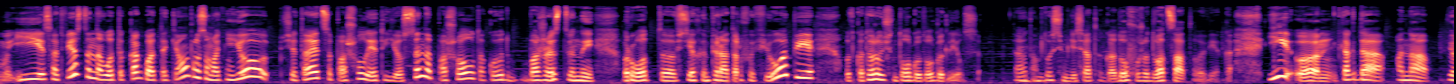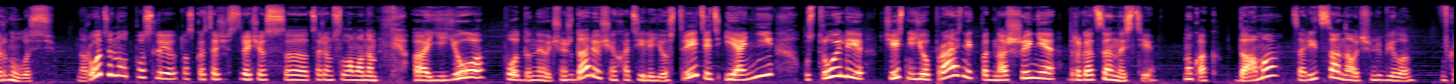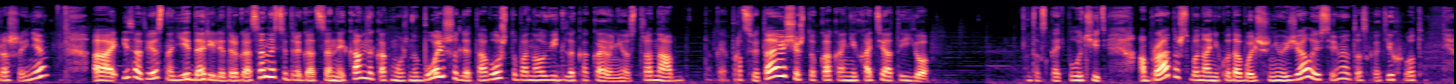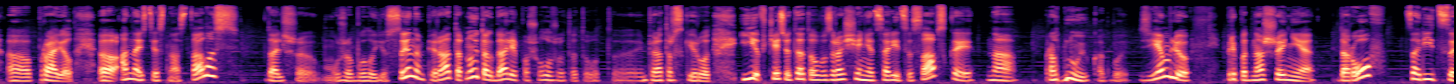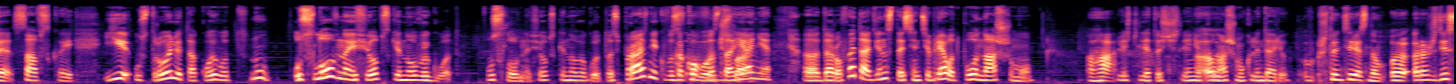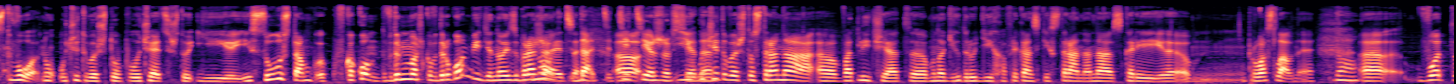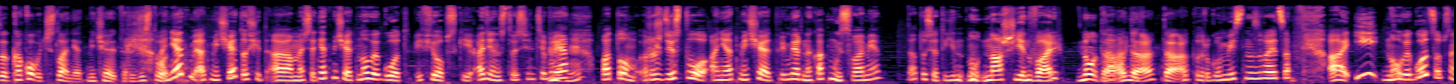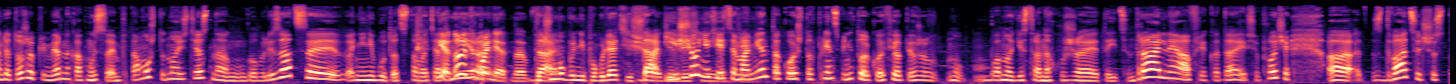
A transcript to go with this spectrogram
и, соответственно, вот как бы таким образом от нее, считается, пошел, и от ее сына пошел такой вот божественный род э, всех императоров Эфиопии, вот который очень долго-долго длился. Да, там Мгм. до 70-х годов уже 20 века. И э, когда она вернулась на родину после, так сказать, встречи- с э, царем Соломоном, ее подданные очень ждали, очень хотели ее встретить, и они устроили в честь нее праздник подношения драгоценностей. Ну, как дама, царица, она очень любила украшения. А, И, соответственно, ей дарили драгоценности, драгоценные камни как можно больше для того, чтобы она увидела, какая у нее страна такая процветающая, что как они хотят ее так сказать, получить обратно, чтобы она никуда больше не уезжала, и все время, так сказать, их род э, правил. Э, она, естественно, осталась, дальше уже был ее сын, император, ну и так далее, пошел уже вот этот вот э, императорский род. И в честь вот этого возвращения царицы Савской на родную как бы землю, при подношении даров царице Савской, и устроили такой вот, ну, условно эфиопский Новый год. Условно эфиопский Новый год. То есть праздник воз- Какого воздаяния э, даров. Это 11 сентября вот по нашему Ага. лет- летоисчислению, А, по нашему календарю. Что интересно, э, Рождество, ну, учитывая, что получается, что и Иисус там в каком, в, немножко в другом виде, но изображается. Ну, да, те, А, те же все, и да. учитывая, что страна, э, в отличие от э, многих других африканских стран, она скорее православная. Да. Вот какого числа они отмечают Рождество? Они отме- отмечают, а, значит, они отмечают Новый год эфиопский 11 сентября, потом Рождество они отмечают примерно как мы с вами, да, то есть это ну, наш январь, Ну да, них да, по- так. по другому месте называется. А, и Новый год, собственно говоря, тоже примерно как мы с вами, потому что, ну, естественно, глобализация, они не будут отставать от ну мира. это понятно. Да. Почему бы не погулять еще Да, один и еще у них есть день? момент такой, что, в принципе, не только в Эфиопии, уже ну, во многих странах уже это и Центральная Африка, да, и все прочее. А, С 26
